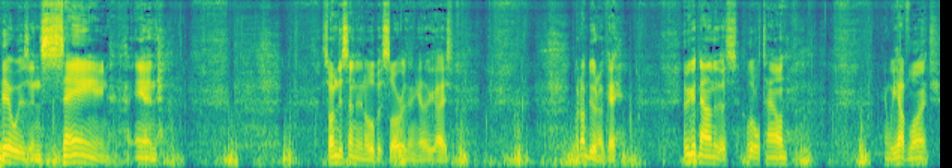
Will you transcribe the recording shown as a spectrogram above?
It was insane. And so I'm descending a little bit slower than the other guys but I'm doing okay. Then we get down to this little town and we have lunch.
